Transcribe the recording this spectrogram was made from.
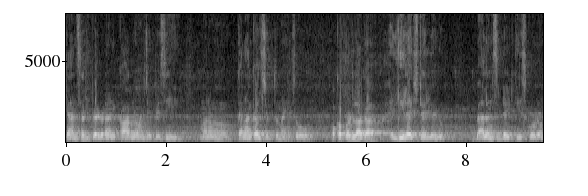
క్యాన్సర్లు పెరగడానికి కారణం అని చెప్పేసి మనం గణాంకాలు చెప్తున్నాయి. సో ఒకప్పటిలాగా హెల్దీ లైఫ్ స్టైల్ లేదు. బ్యాలెన్స్డ్ డైట్ తీసుకోవడం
